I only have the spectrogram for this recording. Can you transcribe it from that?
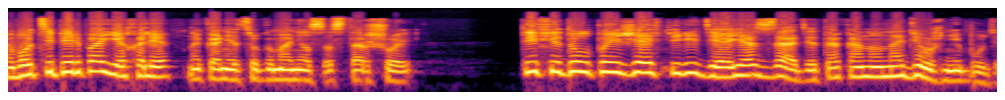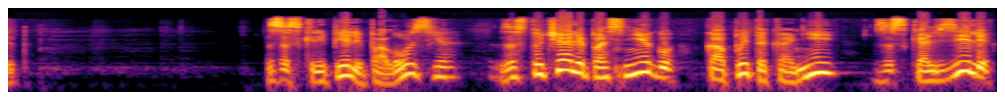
«Вот теперь поехали», — наконец угомонился старшой. «Ты, Федул, поезжай впереди, а я сзади, так оно надежнее будет». Заскрипели полозья, Застучали по снегу копыта коней, заскользили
